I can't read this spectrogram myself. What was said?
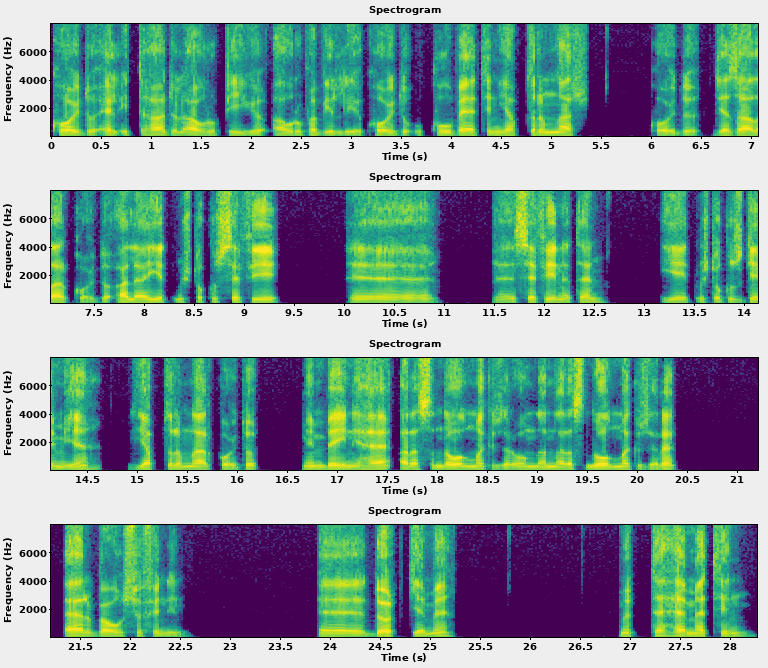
koydu el İttihadül Avrupiyyü Avrupa Birliği koydu ukubetin yaptırımlar koydu cezalar koydu ala 79 sefi e, e, sefineten 79 gemiye yaptırımlar koydu. Min beynihe arasında olmak üzere onların arasında olmak üzere Erbeu Süfinin e, dört gemi müttehemetin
